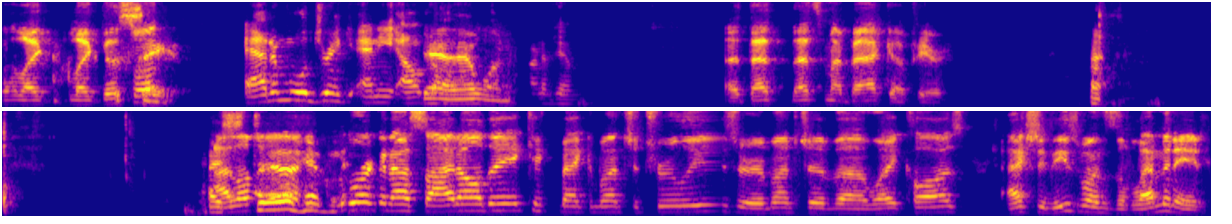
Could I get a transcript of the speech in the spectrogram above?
Well, like like this just one. it. Adam will drink any alcohol Yeah, that in one. front of him. That, that that's my backup here. I, love still yeah, have. you're working outside all day, kick back a bunch of Trulies or a bunch of uh, White Claws. Actually, these ones, the lemonade,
